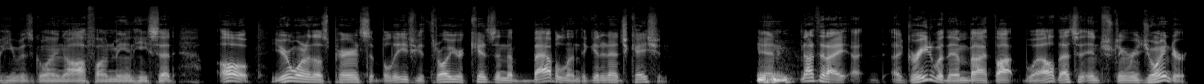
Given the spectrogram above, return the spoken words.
he was going off on me, and he said, "Oh, you're one of those parents that believes you throw your kids into Babylon to get an education." And mm-hmm. not that I uh, agreed with him, but I thought, well, that's an interesting rejoinder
